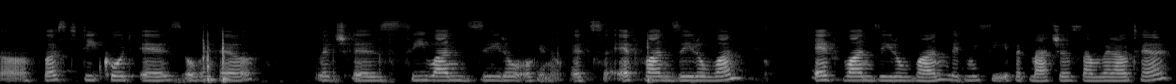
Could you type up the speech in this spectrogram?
uh, first D code is over here which is c10 okay no it's f101 f101 let me see if it matches somewhere out here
